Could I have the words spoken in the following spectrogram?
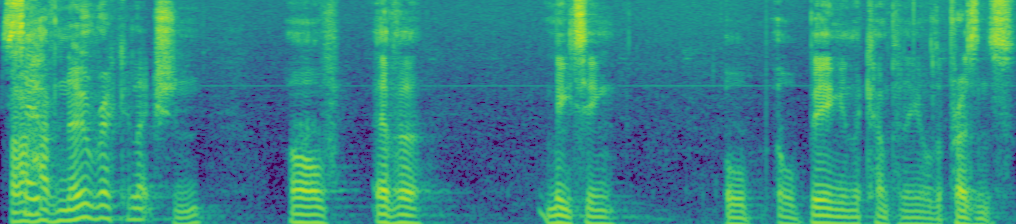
so I have no recollection of ever meeting or, or being in the company or the presence.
